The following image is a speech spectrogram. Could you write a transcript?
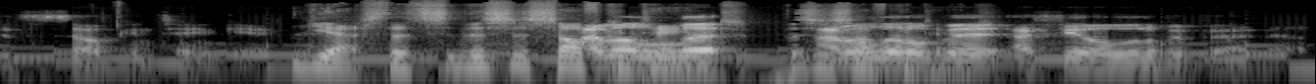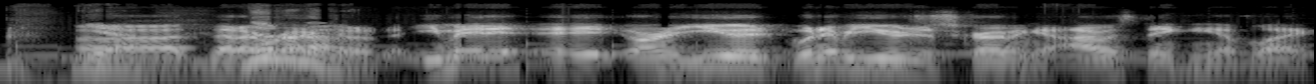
it's a self-contained game Yes, that's this is self-contained. I'm a, li- this is I'm a little bit. I feel a little bit bad now. Yeah. Uh, that I No, no, no. on it. You made it, it, or you. Whenever you were describing it, I was thinking of like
